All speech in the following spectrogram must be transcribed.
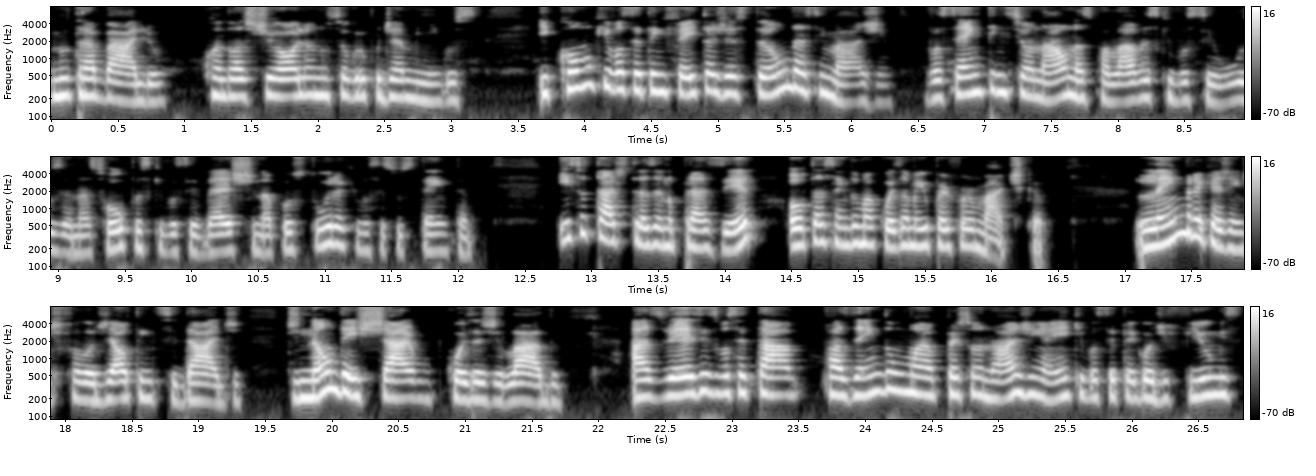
no trabalho, quando elas te olham no seu grupo de amigos, e como que você tem feito a gestão dessa imagem? Você é intencional nas palavras que você usa, nas roupas que você veste, na postura que você sustenta? Isso tá te trazendo prazer ou tá sendo uma coisa meio performática? Lembra que a gente falou de autenticidade, de não deixar coisas de lado? Às vezes você tá fazendo uma personagem aí que você pegou de filmes,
